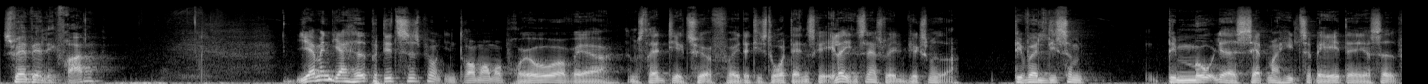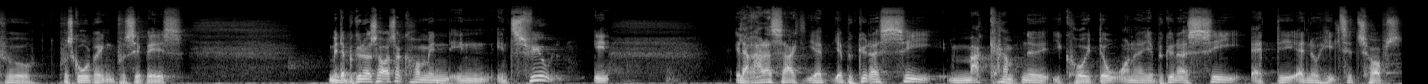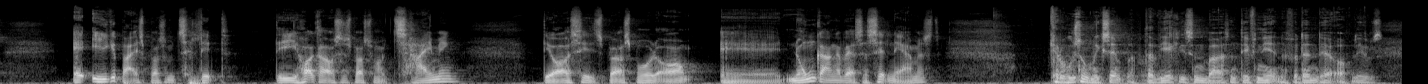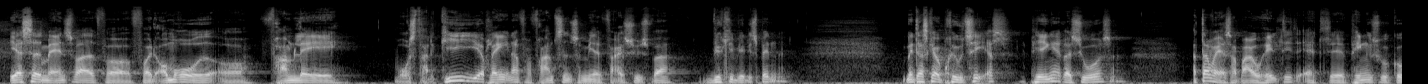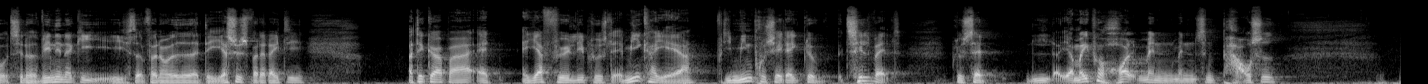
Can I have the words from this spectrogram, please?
svært ved at lægge fra dig? Jamen, jeg havde på det tidspunkt en drøm om at prøve at være administrerende direktør for et af de store danske eller internationale virksomheder. Det var ligesom det mål, jeg havde sat mig helt tilbage, da jeg sad på, på skolebænken på CBS. Men der begynder så også at komme en, en, en tvivl ind. Eller rettere sagt, jeg, jeg begynder at se magtkampene i korridorerne. Jeg begynder at se, at det at nå helt til tops, er ikke bare et spørgsmål om talent. Det er i høj grad også et spørgsmål om timing. Det er også et spørgsmål om øh, nogle gange at være sig selv nærmest. Kan du huske nogle eksempler, der virkelig sådan var sådan definerende for den der oplevelse? Jeg sad med ansvaret for, for et område og fremlagde vores strategi og planer for fremtiden, som jeg faktisk synes var virkelig, virkelig spændende. Men der skal jo prioriteres penge og ressourcer. Og der var jeg så bare uheldigt, at øh, pengene penge skulle gå til noget vindenergi, i stedet for noget af det, jeg synes var det rigtige. Og det gør bare, at jeg følte lige pludselig, at min karriere, fordi mine projekter ikke blev tilvalgt, blev sat, jeg var ikke på hold, men, men sådan pauset.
